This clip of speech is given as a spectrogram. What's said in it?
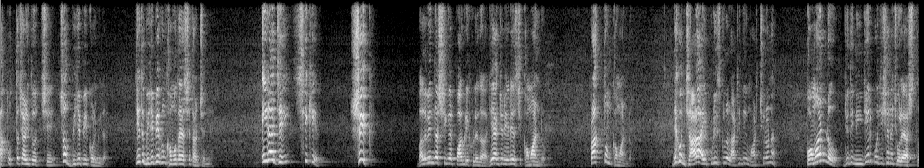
আত্ম অত্যাচারিত হচ্ছে, সব বিজেপির কর্মীরা। যেহেতু বিজেপি এখন ক্ষমতায় আসছে তার জন্যে। এই রাজ্যেই শিখের, শিখ। বলবিন্দর সিংয়ের পাগড়ি খুলে দেওয়া, যে একজন এনএসজি কমান্ডো, প্রাক্তন কমান্ডো। দেখুন, যারা এই পুলিশগুলো লাঠি দিয়ে মারছিল না, কমান্ডো যদি নিজের পজিশনে চলে আসতো,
